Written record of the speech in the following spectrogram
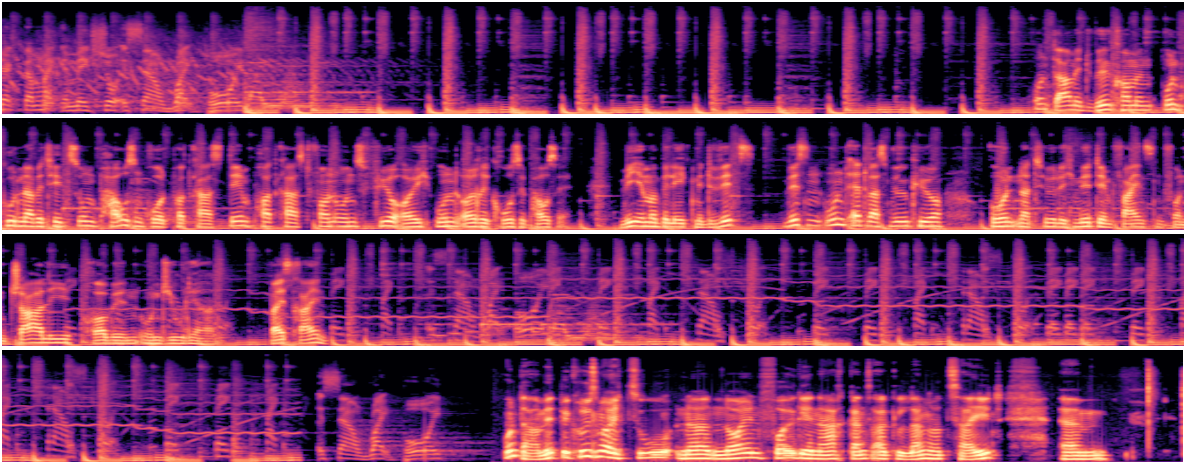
Check the mic and make sure it sound right, boys. Und damit willkommen und guten Appetit zum Pausenbrot-Podcast, dem Podcast von uns für euch und eure große Pause. Wie immer belegt mit Witz, Wissen und etwas Willkür und natürlich mit dem Feinsten von Charlie, Robin und Julian. Beißt rein! Und damit begrüßen wir euch zu einer neuen Folge nach ganz arg langer Zeit. Ähm,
